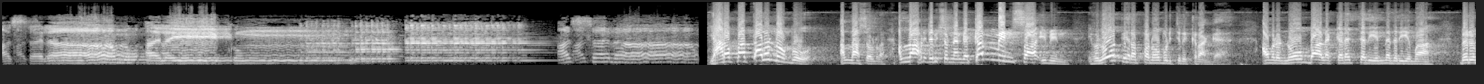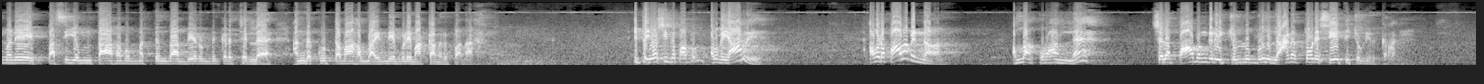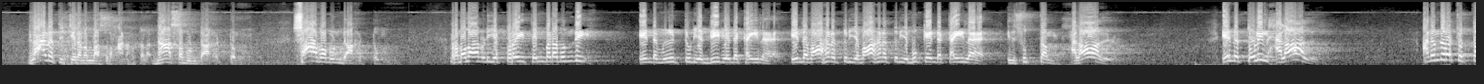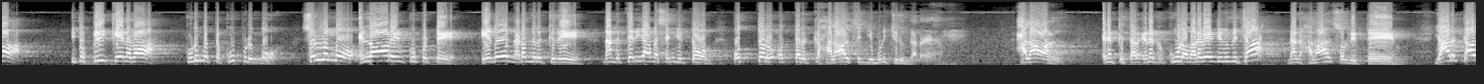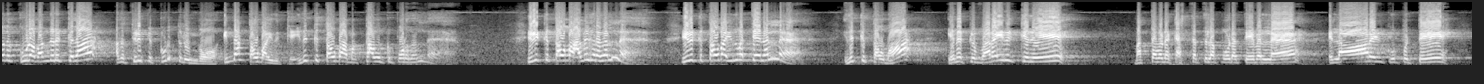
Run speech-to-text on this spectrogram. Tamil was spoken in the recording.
السلام عليكم السلام யார பார்த்தாலும் நோம்பு அல்லாஹ் சொல்றான் அல்லாஹ் நபி சொன்னாங்க கம்மின் சாயிமின் இவ்வளோ பேரப்ப நோம்பு பிடிச்சிருக்கிறாங்க அவங்களோட நோம்பால கிடைச்சது என்ன தெரியுமா வெறுமனே பசியும் தாகமும் மட்டும்தான் வேறொன்றும் கிடைச்சல்ல அந்த கூட்டமாக அல்லாஹ் என்னை உங்களையும் ஆக்காம இருப்பானா இப்ப யோசிங்க பாப்போம் அவங்க யாரு அவட பாவம் என்ன? அல்லாஹ் குரான்ல சில பாவங்களை சொல்லும் பொழுது லானத்தோட சேர்த்து சொல்லி இருக்கிறான் லானத்து செய்யலாம் அல்லா சுபான நாசம் உண்டாகட்டும் சாபம் உண்டாகட்டும். ரமலானுடைய பிறை தென்பட முந்தி என்ற வீட்டுடைய டீல் என்ற கையில என்ற வாகனத்துடைய வாகனத்துடைய புக் என்ற கையில இது சுத்தம் ஹலால். என்ற தொழில் ஹலால். அனந்தர சொத்தா. இப்ப பிரிக்கேலதா? குடும்பத்தை கூப்பிடுங்கோ சொல்லுங்கோ எல்லாரையும் கூப்பிட்டு ஏதோ நடந்திருக்குது நாங்க தெரியாம செஞ்சிட்டோம் ஒத்தர் ஒத்தருக்கு ஹலால் செஞ்சு முடிச்சிடுங்க அதை. ஹலால் எனக்கு எனக்கு கூட வர வேண்டி இருந்துச்சா நான் ஹலால் சொல்லிட்டேன். யாருக்காவது கூட வந்திருக்குதா? அதை திருப்பி கொடுத்துடுங்கோ. இதுதான் தௌபா இதுக்கு. இதுக்கு தௌபா மக்காவுக்கு போறதல்ல. இதுக்கு தௌபா அழுகிறதல்ல. இதுக்கு தௌபா இருபத்தேழு அல்ல. இதுக்கு தௌபா எனக்கு வர இருக்குது. மத்தவன கஷ்டத்துல போட தேவையில்ல. எல்லாரையும் கூப்பிட்டு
